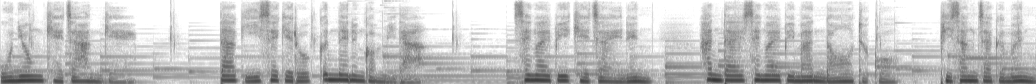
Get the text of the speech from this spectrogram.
운용 계좌 한 개. 딱 이 세 개로 끝내는 겁니다. 생활비 계좌에는 한 달 생활비만 넣어두고 비상자금은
